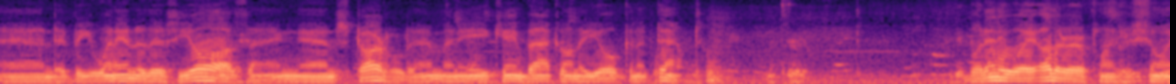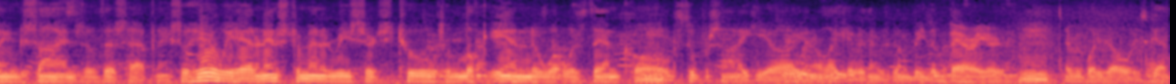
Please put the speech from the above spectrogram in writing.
And it be, went into this yaw thing and startled him, and he came back on the yoke and it damped. Material. But anyway, other airplanes are showing signs of this happening. So here we had an instrumented research tool to look into what was then called supersonic yaw, you know, like everything was going to be the barrier. Mm, Everybody's always got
